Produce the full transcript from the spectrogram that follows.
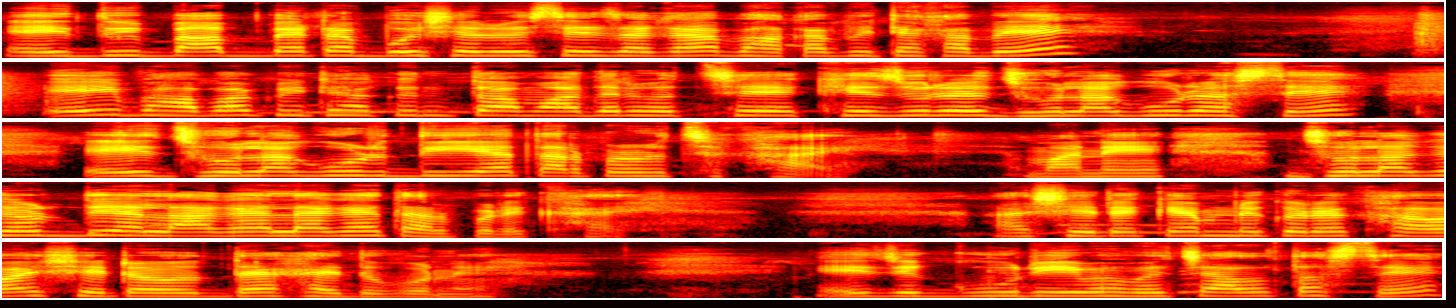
এই দুই বাপ বেটা বসে রয়েছে এই জায়গা ভাকা পিঠা খাবে। এই ভাপা পিঠা কিন্তু আমাদের হচ্ছে খেজুরের ঝোলা গুড় আছে। এই ঝোলা গুড় দিয়ে তারপর হচ্ছে খায়। মানে ঝোলা গুড় দিয়ে লাগায় লাগায় তারপরে খায়। আর সেটা কেমনি করে খাওয়ায় সেটাও দেখাই দেবো না। এই যে গুড় এভাবে চালতাছে।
